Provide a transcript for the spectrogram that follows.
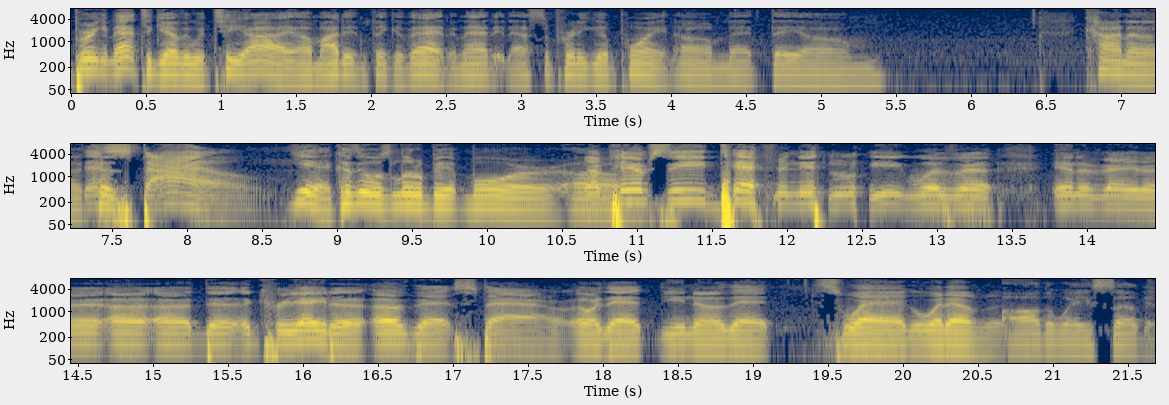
bringing that together with T.I., um, I didn't think of that, and that that's a pretty good point. Um, that they um, kind of because style. yeah, because it was a little bit more. Um, But Pimp C definitely was a innovator, uh, uh, the creator of that style or that you know that swag or whatever. all the way southern,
